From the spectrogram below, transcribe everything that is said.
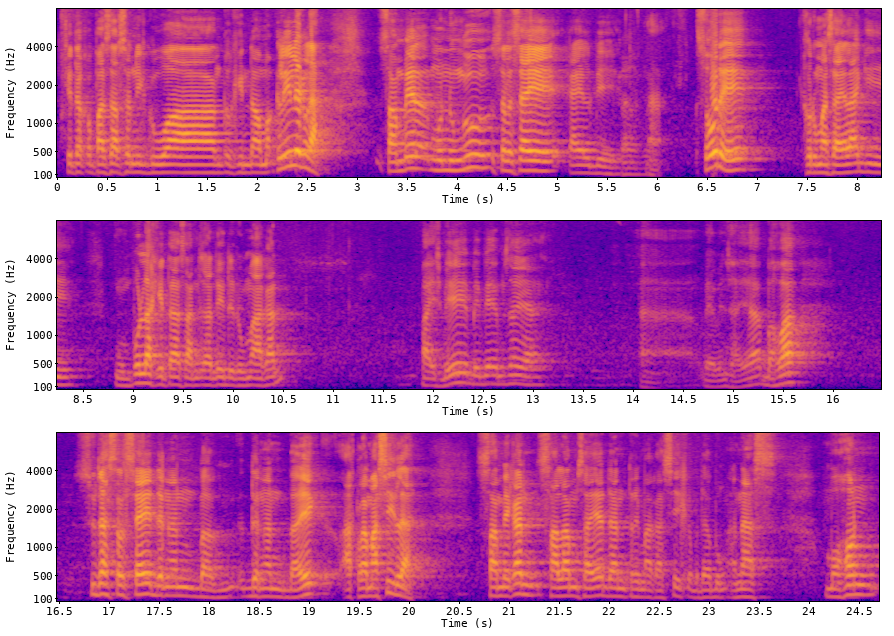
Kita ke pasar seni Guang, ke Kindama, keliling lah. Sambil menunggu selesai KLB. Nah, sore ke rumah saya lagi. Ngumpullah kita santai-santai di rumah kan. Pak SBY BBM saya. Nah, BBM saya bahwa sudah selesai dengan dengan baik aklamasi lah. Sampaikan salam saya dan terima kasih kepada Bung Anas. Mohon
